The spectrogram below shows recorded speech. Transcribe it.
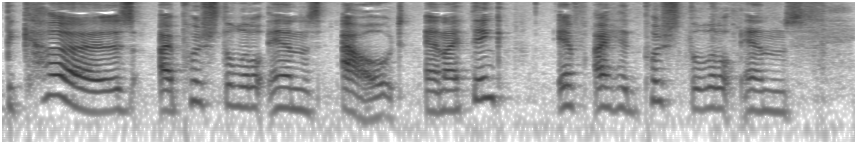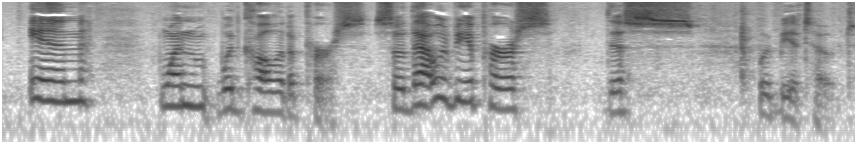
because I pushed the little ends out. And I think if I had pushed the little ends in, one would call it a purse. So that would be a purse. This would be a tote.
